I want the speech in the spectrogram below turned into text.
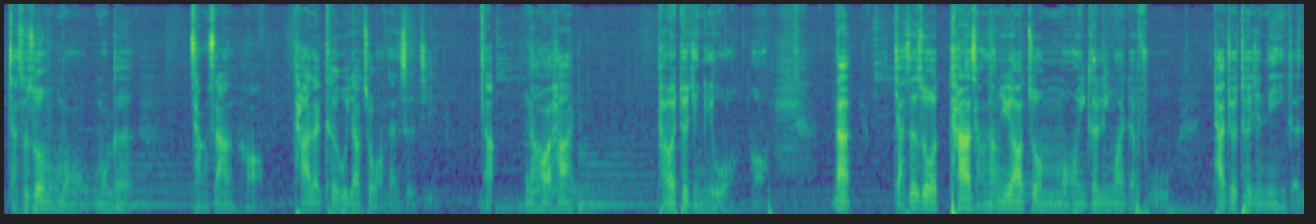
假设说某某个厂商哈，他的客户要做网站设计，那然后他他会推荐给我，好，那假设说他的厂商又要做某一个另外的服务，他就推荐另一个人，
